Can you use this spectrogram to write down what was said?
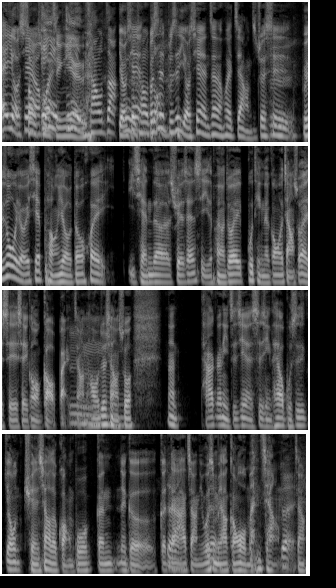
哎、欸，有些人会经验超炸，有些不是不是，有些人真的会这样子，就是、嗯、比如说我有一些朋友都会。以前的学生时期的朋友都会不停的跟我讲说，哎，谁谁跟我告白这样，然后我就想说，那他跟你之间的事情，他又不是用全校的广播跟那个跟大家讲，你为什么要跟我们讲呢？这样。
